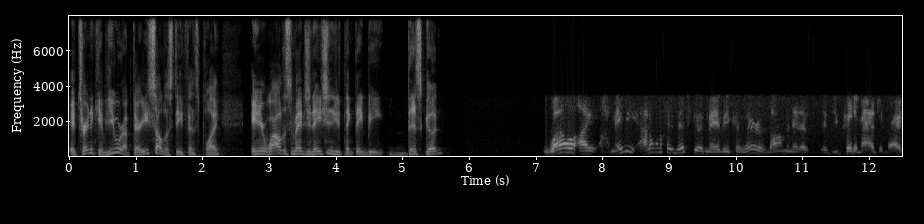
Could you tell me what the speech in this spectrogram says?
at training camp? You were up there. You saw this defense play. In your wildest imagination, you think they'd be this good? Well, I maybe I don't want to say this good, maybe because they're as dominant as, as you could imagine, right?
